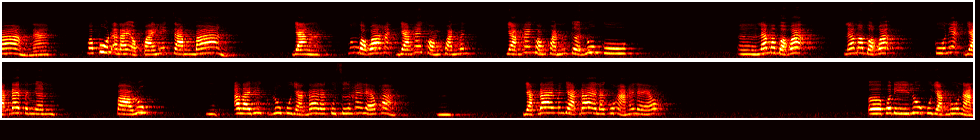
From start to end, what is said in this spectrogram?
บ้างนะ ว่าพูดอะไรออกไปให้จำบ้าง อย่างมึงบอกว่าอยากให้ของขวัญมัน อยากให้ของขวัญมันเกิดลูกกู เออ แล้วมาบอกว่า แล้วมาบอกว่า กูเนี่ยอยากได้เป็นเงิน เปล่าลูก อะไรที่ลูกกูอยากได้แล้ว กูซื้อให้แล้วค่ะ อืมอยากได้มันอยากได้อะไรกูหาให้แล้ว เออ พอดีลูกกูอยากดูหนัง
